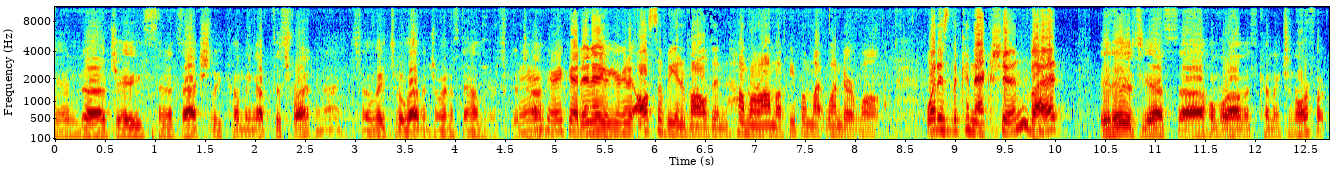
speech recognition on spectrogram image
and uh, Jae Sinnett's actually coming up this Friday night. So 8 to 11, join us down there. It's a good Very, time. very good. Know you're going to also be involved in Homerama. People might wonder, well, what is the connection? But It is, yes. Uh, Homerama is coming to Norfolk.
